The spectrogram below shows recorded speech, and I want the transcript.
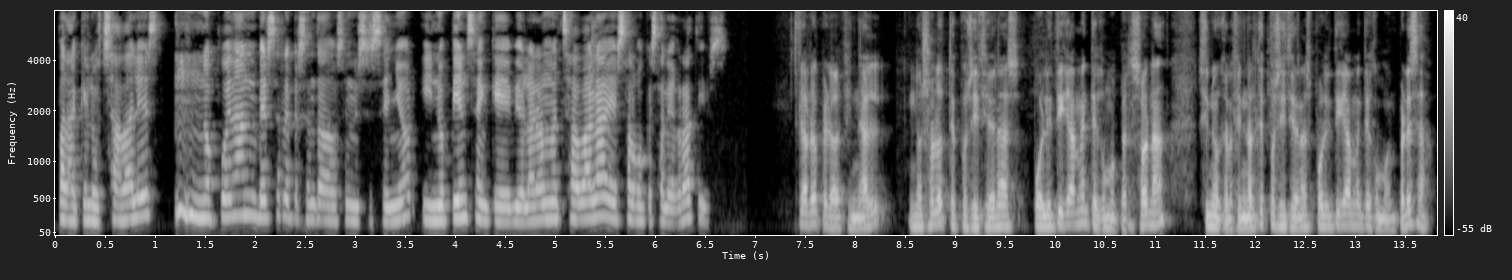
para que los chavales no puedan verse representados en ese señor y no piensen que violar a una chavala es algo que sale gratis. Claro, pero al final no solo te posicionas políticamente como persona, sino que al final te posicionas políticamente como empresa.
